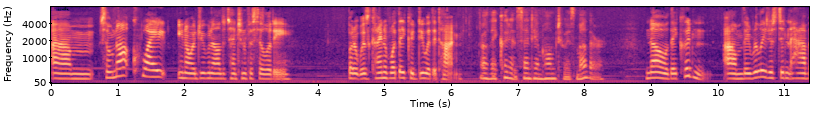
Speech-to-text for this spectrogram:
Um, so, not quite, you know, a juvenile detention facility, but it was kind of what they could do at the time. Oh, they couldn't send him home to his mother. No, they couldn't. Um, they really just didn't have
